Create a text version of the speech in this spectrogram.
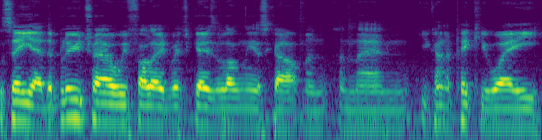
So yeah, the blue trail we followed, which goes along the escarpment, and then you kind of pick your way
